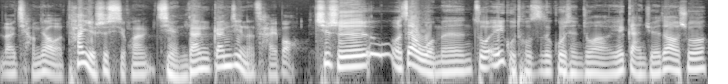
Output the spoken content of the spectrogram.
来强调了，他也是喜欢简单干净的财报。其实我在我们做 A 股投资的过程中啊，也感觉到说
